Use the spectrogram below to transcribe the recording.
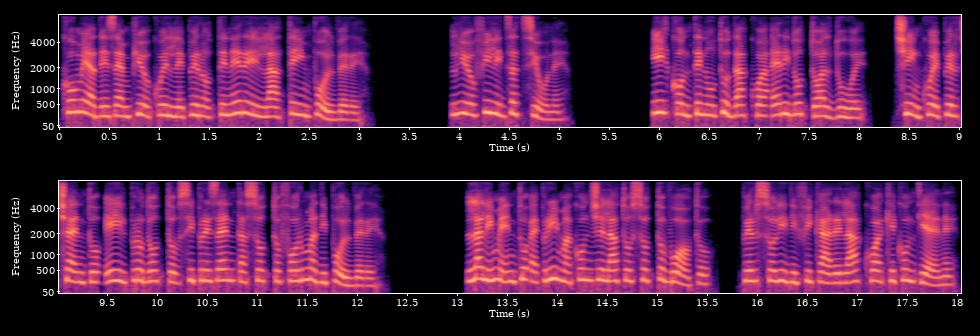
come ad esempio quelle per ottenere il latte in polvere. Liofilizzazione. Il contenuto d'acqua è ridotto al 2-5% e il prodotto si presenta sotto forma di polvere. L'alimento è prima congelato sotto vuoto, per solidificare l'acqua che contiene,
